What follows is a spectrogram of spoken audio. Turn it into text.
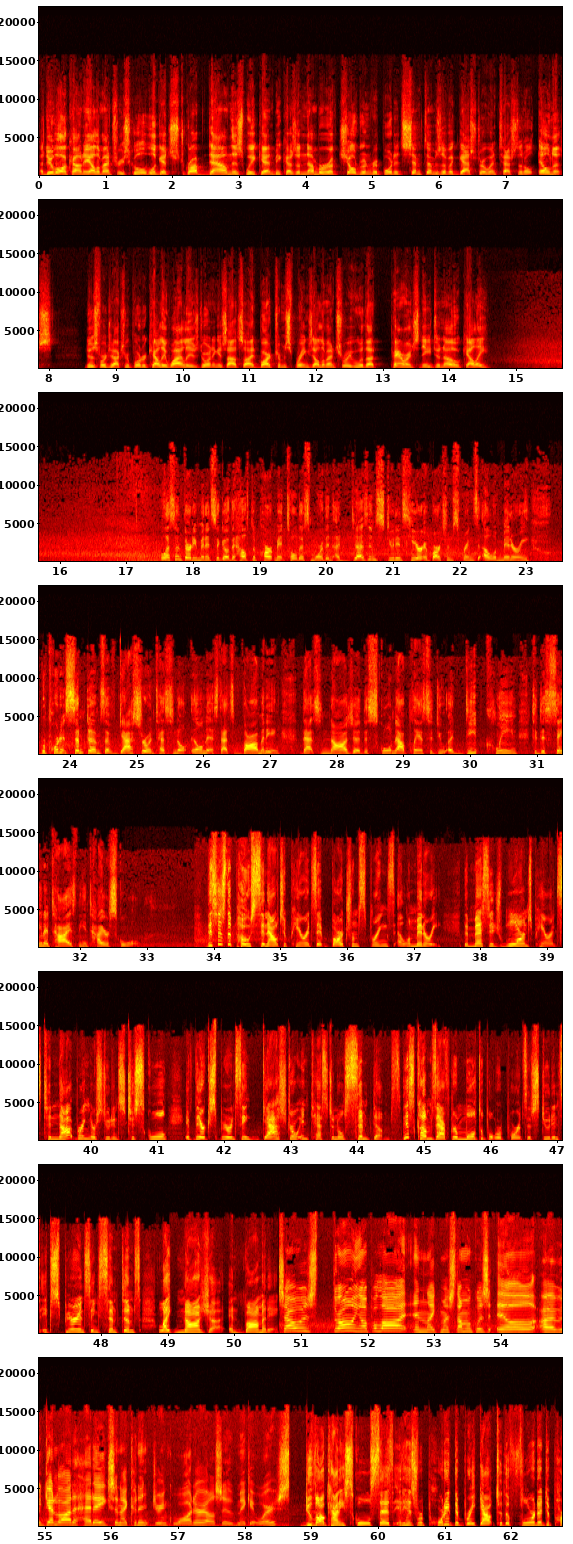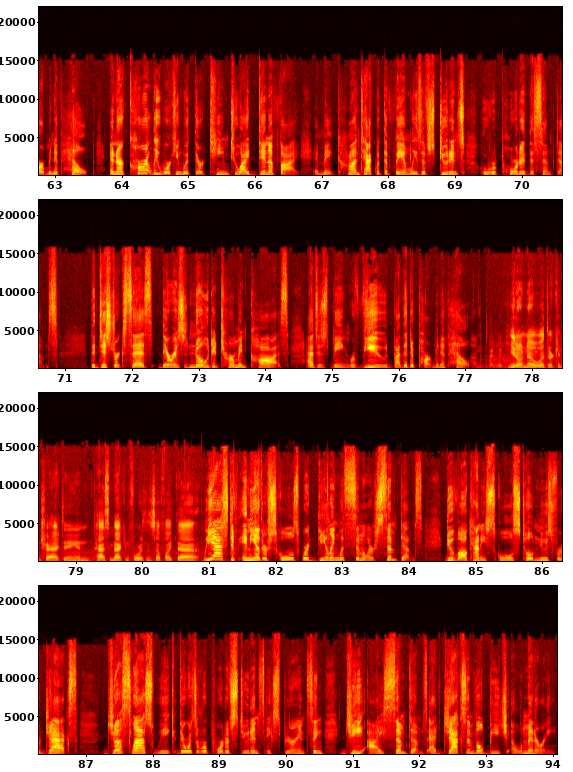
A Duval County elementary school will get scrubbed down this weekend because a number of children reported symptoms of a gastrointestinal illness. News 4 Jax reporter Kelly Wiley is joining us outside Bartram Springs Elementary with what parents need to know. Kelly? Less than 30 minutes ago, the health department told us more than a dozen students here at Bartram Springs Elementary reported symptoms of gastrointestinal illness. That's vomiting, that's nausea. The school now plans to do a deep clean to desanitize the entire school. This is the post sent out to parents at Bartram Springs Elementary. The message warns parents to not bring their students to school if they're experiencing gastrointestinal symptoms. This comes after multiple reports of students experiencing symptoms like nausea and vomiting. So I was throwing up a lot and like my stomach was ill. I would get a lot of headaches and I couldn't drink water, else it would make it worse. Duval County Schools says it has reported the breakout to the Florida Department of Health and are currently working with their team to identify and make contact with the families of students who reported the symptoms. The district says there is no determined cause as it's being reviewed by the Department of Health. Um, you don't know what they're contracting and passing back and forth and stuff like that. We asked if any other schools were dealing with similar symptoms. Duval County Schools told News4 Jax just last week, there was a report of students experiencing GI symptoms at Jacksonville Beach Elementary.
